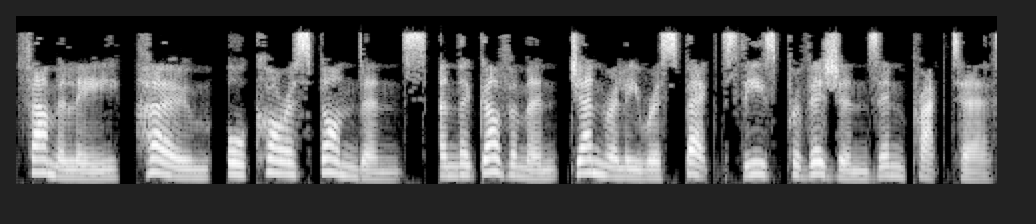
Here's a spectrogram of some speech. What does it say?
family, home, or correspondence, and the government generally respects these provisions in practice.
